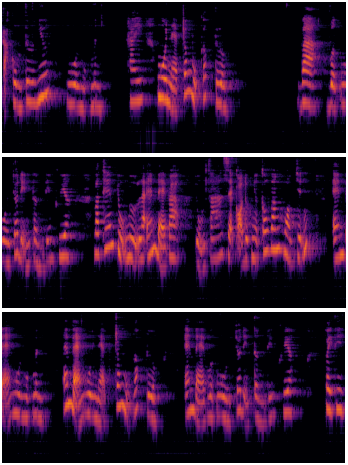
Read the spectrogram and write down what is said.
các cụm từ như ngồi một mình hay ngồi nép trong một góc tường và vẫn ngồi cho đến tận đêm khuya. Và thêm chủ ngữ là em bé vào, chúng ta sẽ có được những câu văn hoàn chỉnh. Em bé ngồi một mình, em bé ngồi nép trong một góc tường, em bé vẫn ngồi cho đến tận đêm khuya. Vậy thì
